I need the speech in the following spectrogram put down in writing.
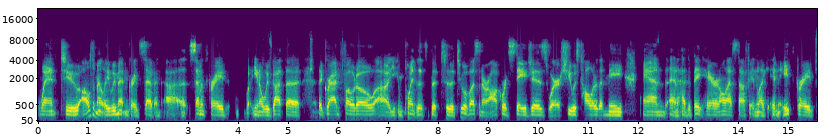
went to ultimately we met in grade seven, uh, seventh grade. You know, we've got the the grad photo. Uh, you can point the, the, to the two of us in our awkward stages where she was taller than me and and had the big hair and all that stuff in like in eighth grade,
